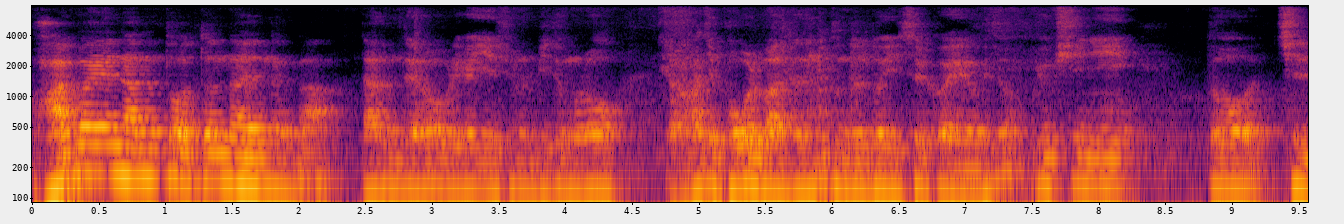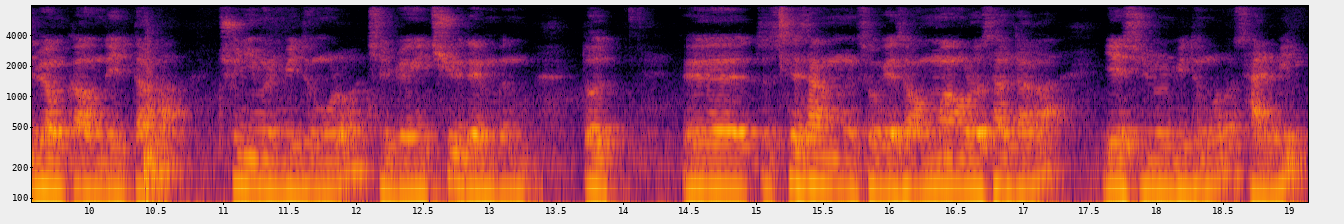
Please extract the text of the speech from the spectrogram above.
과거에 나는 또 어떤 나였는가 나름대로 우리가 예수를 믿음으로 여러 가지 복을 받은 분들도 있을 거예요. 그죠? 육신이 또 질병 가운데 있다가 주님을 믿음으로 질병이 치유된 분, 또, 에, 또 세상 속에서 엉망으로 살다가 예수님을 믿음으로 삶이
